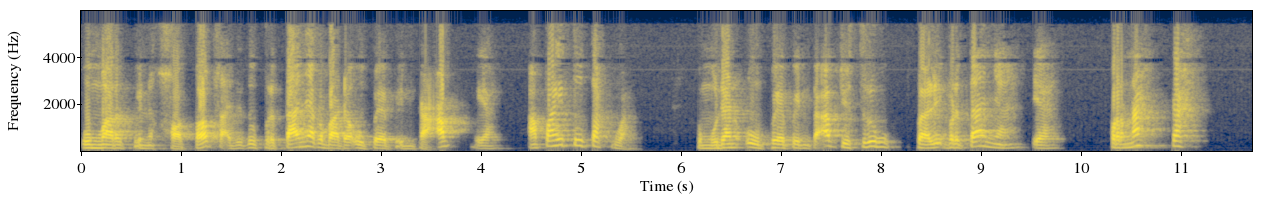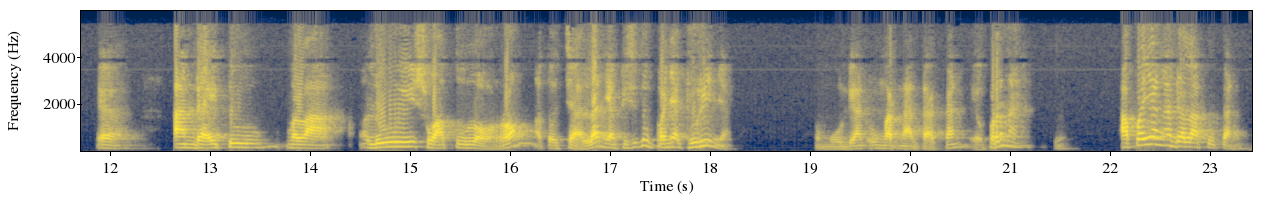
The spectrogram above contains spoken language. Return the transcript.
Umar bin Khattab saat itu bertanya kepada Ubay bin Ka'ab ya apa itu takwa kemudian Ubay bin Ka'ab justru balik bertanya ya pernahkah ya Anda itu melalui suatu lorong atau jalan yang di situ banyak durinya. Kemudian Umar mengatakan, ya pernah. Apa yang Anda lakukan?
